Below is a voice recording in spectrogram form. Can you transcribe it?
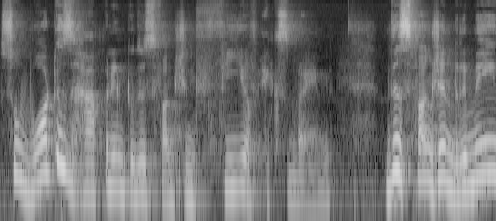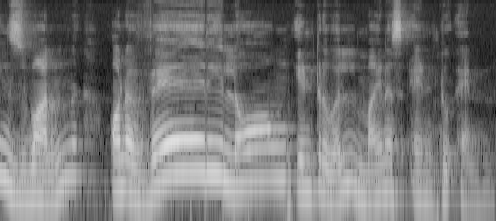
So what is happening to this function phi of x by n? This function remains 1 on a very long interval minus n to n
